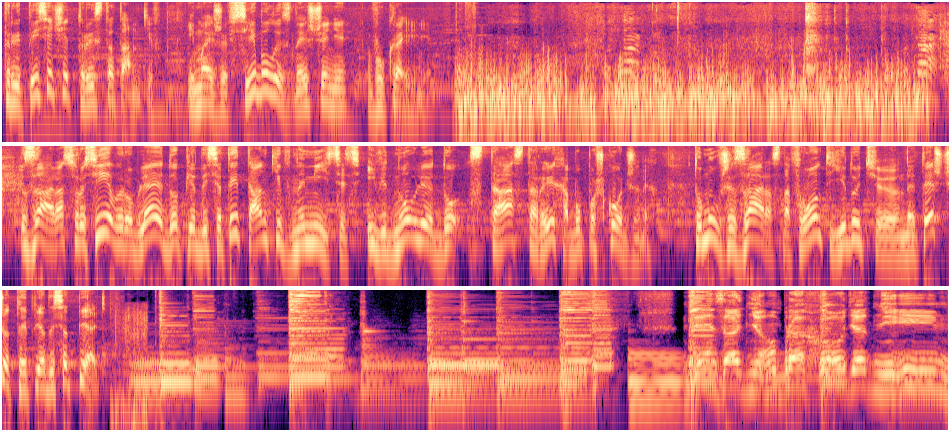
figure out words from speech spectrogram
3300 танків, і майже всі були знищені в Україні. Зараз Росія виробляє до 50 танків на місяць і відновлює до 100 старих або пошкоджених. Тому вже зараз на фронт їдуть е, не те, що Т-55. День за днем проходят дни.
